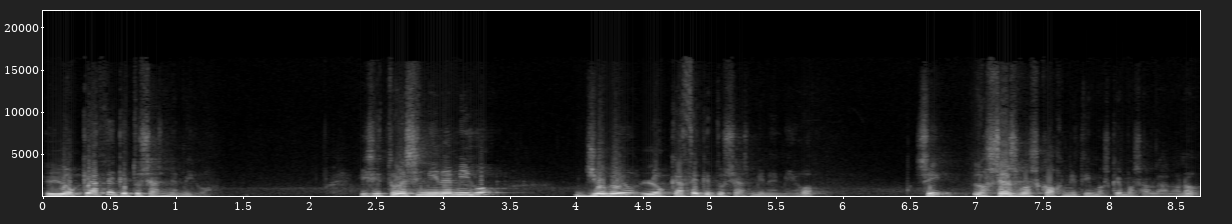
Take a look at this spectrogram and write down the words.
lo que hace que tú seas mi amigo. Y si tú eres mi enemigo, yo veo lo que hace que tú seas mi enemigo. ¿Sí? Los sesgos cognitivos que hemos hablado, ¿no?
